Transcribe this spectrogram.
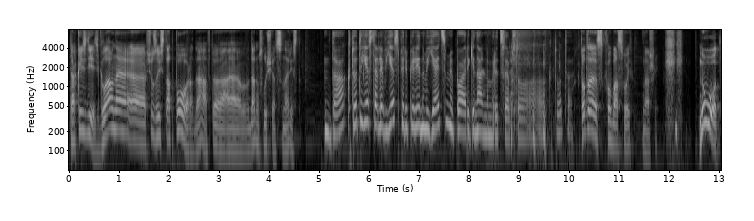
Так и здесь. Главное, э, все зависит от повара, да, а в, а в данном случае от сценариста. Да, кто-то ест оливье с перепелиными яйцами по оригинальному рецепту, а кто-то... Кто-то с колбасой нашей. Ну вот,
